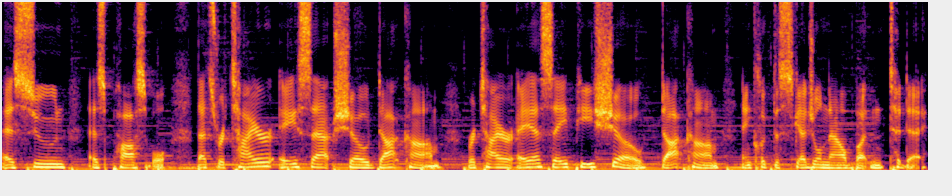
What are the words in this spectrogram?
as soon as possible. That's retireasapshow.com, retireasapshow.com, and click the schedule now button today.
